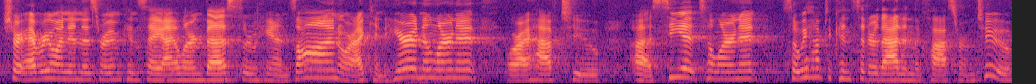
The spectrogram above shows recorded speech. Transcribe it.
I'm sure everyone in this room can say, I learn best through hands on, or I can hear it and learn it, or I have to uh, see it to learn it. So we have to consider that in the classroom too,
